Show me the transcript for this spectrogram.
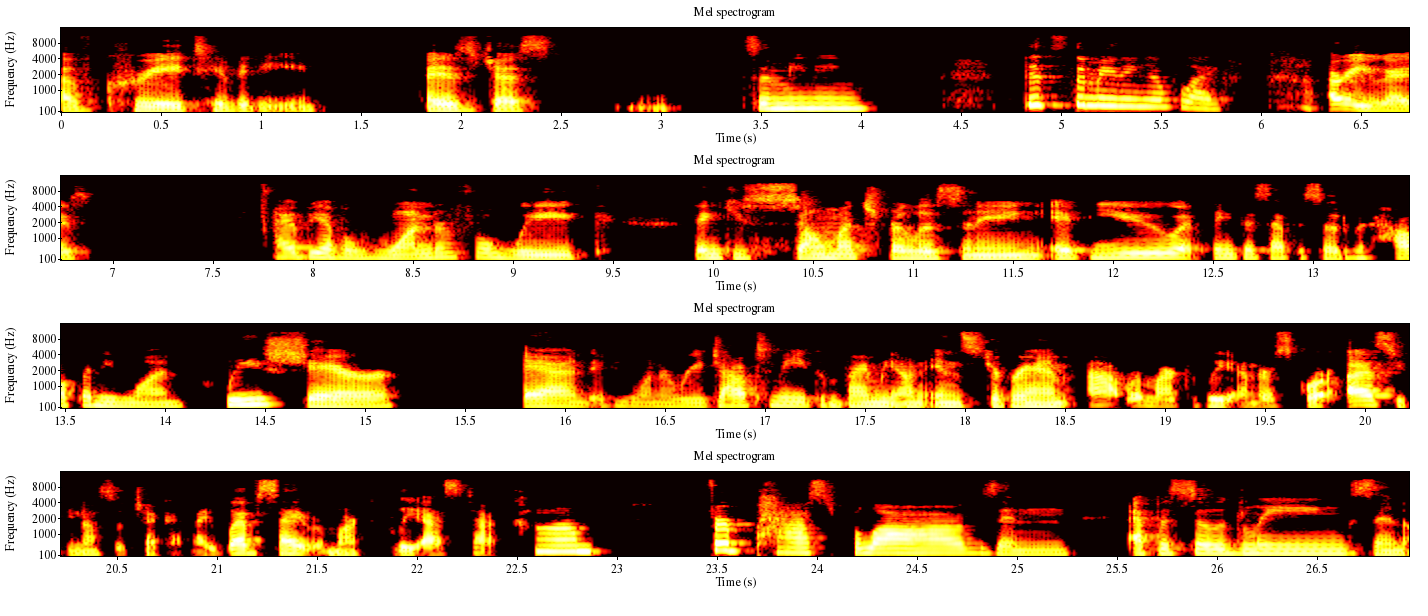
of creativity is just it's a meaning that's the meaning of life all right you guys i hope you have a wonderful week Thank you so much for listening. If you think this episode would help anyone, please share. And if you want to reach out to me, you can find me on Instagram at remarkably underscore us. You can also check out my website, remarkablyus.com, for past blogs and episode links and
